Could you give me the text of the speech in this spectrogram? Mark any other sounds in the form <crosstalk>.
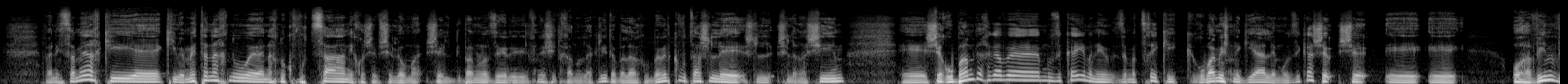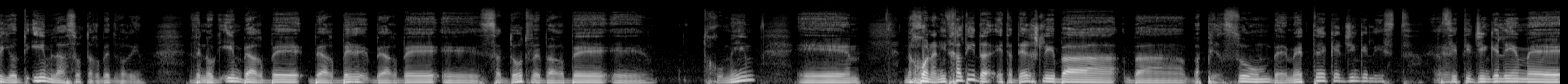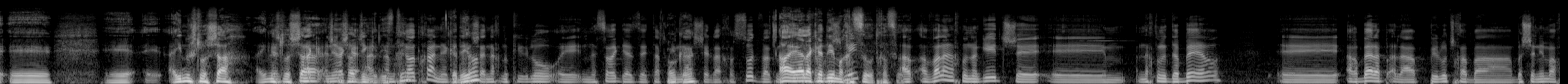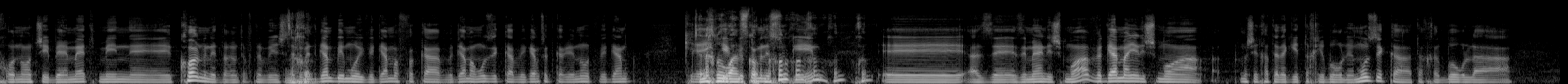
ואני שמח כי, אה, כי באמת אנחנו, אה, אנחנו קבוצה, אני חושב שלא, של, דיברנו על זה לפני שהתחלנו להקליט, אבל אנחנו באמת קבוצה של, של, של אנשים, שרובם דרך אגב מוזיקאים, אני, זה מצחיק, כי רובם יש נגיעה למוזיקה, ש... ש אוהבים ויודעים לעשות הרבה דברים, ונוגעים בהרבה, בהרבה, בהרבה אה, שדות ובהרבה אה, תחומים. אה, נכון, אני התחלתי את הדרך שלי ב, ב, בפרסום באמת אה, כג'ינגליסט. כן. עשיתי ג'ינגלים, אה, אה, אה, אה, היינו שלושה, היינו כן, שלושה, רק- אני ג'ינגליסטים. אנחה אותך, אני אגיד. לך שאנחנו כאילו, אה, נעשה רגע את הפינה אוקיי. של החסות, אה, יאללה, קדימה. חסות, חסות. אבל אנחנו נגיד שאנחנו נדבר אה, הרבה על על הפעילות שלך בשנים האחרונות, שהיא באמת מין, אה, כל מיני דברים, תכף נבין, שזה נכון. באמת גם בימוי וגם הפקה וגם המוזיקה וגם קצת קריינות וגם אנחנו וכל stop, מיני נכון, נכון, סוגים. נכון, נכון. אה, אז אה, זה מעניין לשמוע, וגם מעניין לשמוע, מה שהתחלת להגיד, את החיבור למוזיקה, את החיבור ל...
